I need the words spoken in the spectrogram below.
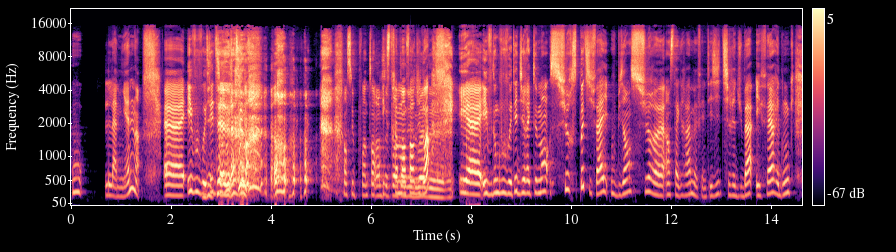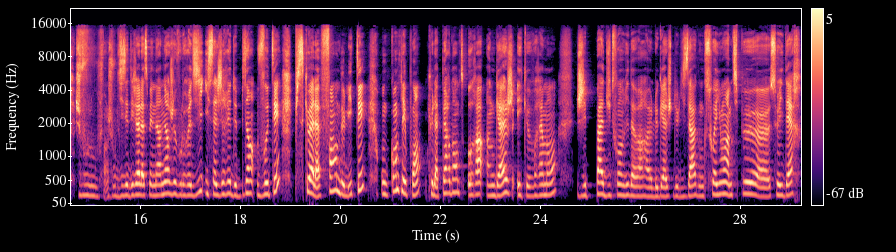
ou la mienne, euh, et vous votez directement en se pointant En se extrêmement pointant fort du doigt. de- Et, euh, et donc vous votez directement sur Spotify ou bien sur euh, Instagram fantasy-du-bas FR. Et donc je vous, enfin, je vous le disais déjà la semaine dernière, je vous le redis, il s'agirait de bien voter puisque à la fin de l'été, on compte les points, que la perdante aura un gage et que vraiment j'ai pas du tout envie d'avoir euh, le gage de Lisa. Donc soyons un petit peu euh, solidaires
